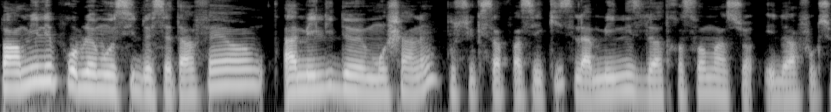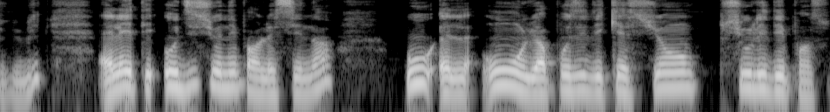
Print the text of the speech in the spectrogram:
Parmi les problèmes aussi de cette affaire, Amélie de Montchalin, pour ceux qui savent pas c'est qui, c'est la ministre de la Transformation et de la Fonction publique, elle a été auditionnée par le Sénat où on lui a posé des questions sur les dépenses.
